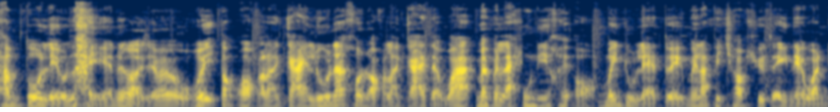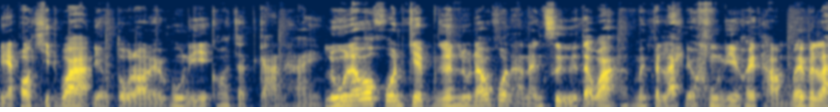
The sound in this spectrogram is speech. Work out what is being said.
ทำตัวเหลวไหลกันด้วยใช่ไหมบอกเฮ้ยต้องออกกำลังกายรู้นะคนออกกำลังกายแต่ว่าไม่เป็นไรพรุ่งนี้ค่อยออกไม่ดูแลตัวเองไม่รับผิดชอบชีวิตตัวเองในวันนี้เพราะคิดว่าเดี๋ยวตัวเราในพรุ่งนี้ก็จัดการให้ รู้นะว่าควรเก็บเงินรู้นะว่าควรอ่านหนังสือแต่ว่าไม่เป็นไรเดี๋ยวพรุ่งนี้ค่อยทำไม่เป็นไร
